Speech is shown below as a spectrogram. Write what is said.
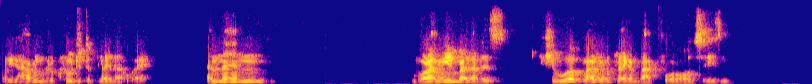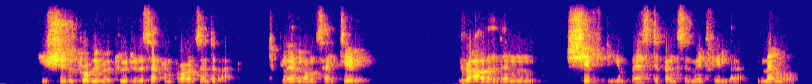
or you haven't recruited to play that way. And then what I mean by that is, if you were planning on playing a back four all season, you should have probably recruited a second foreign centre back to play alongside Tiri, rather than shift your best defensive midfielder, Memo,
